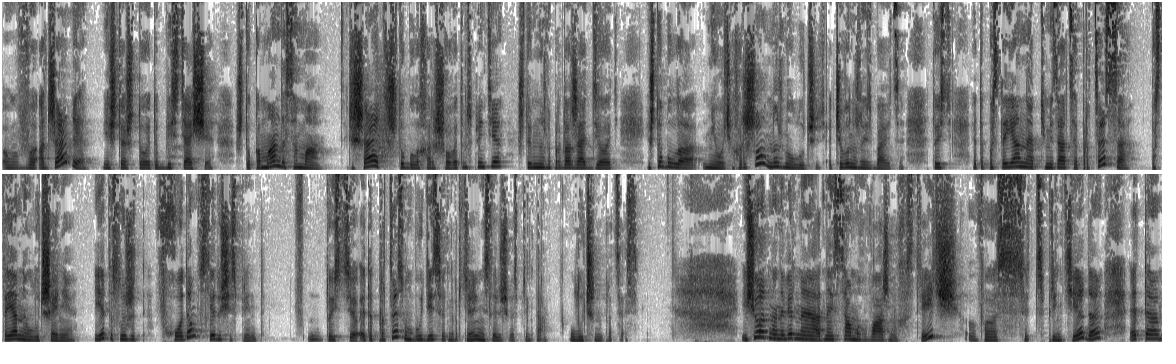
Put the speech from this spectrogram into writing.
в Agile, я считаю, что это блестяще, что команда сама решает, что было хорошо в этом спринте, что им нужно продолжать делать, и что было не очень хорошо, нужно улучшить, от чего нужно избавиться. То есть это постоянная оптимизация процесса, постоянное улучшение, и это служит входом в следующий спринт. То есть этот процесс, он будет действовать на протяжении следующего спринта, улучшенный процесс. Еще одна, наверное, одна из самых важных встреч в спринте, да, это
